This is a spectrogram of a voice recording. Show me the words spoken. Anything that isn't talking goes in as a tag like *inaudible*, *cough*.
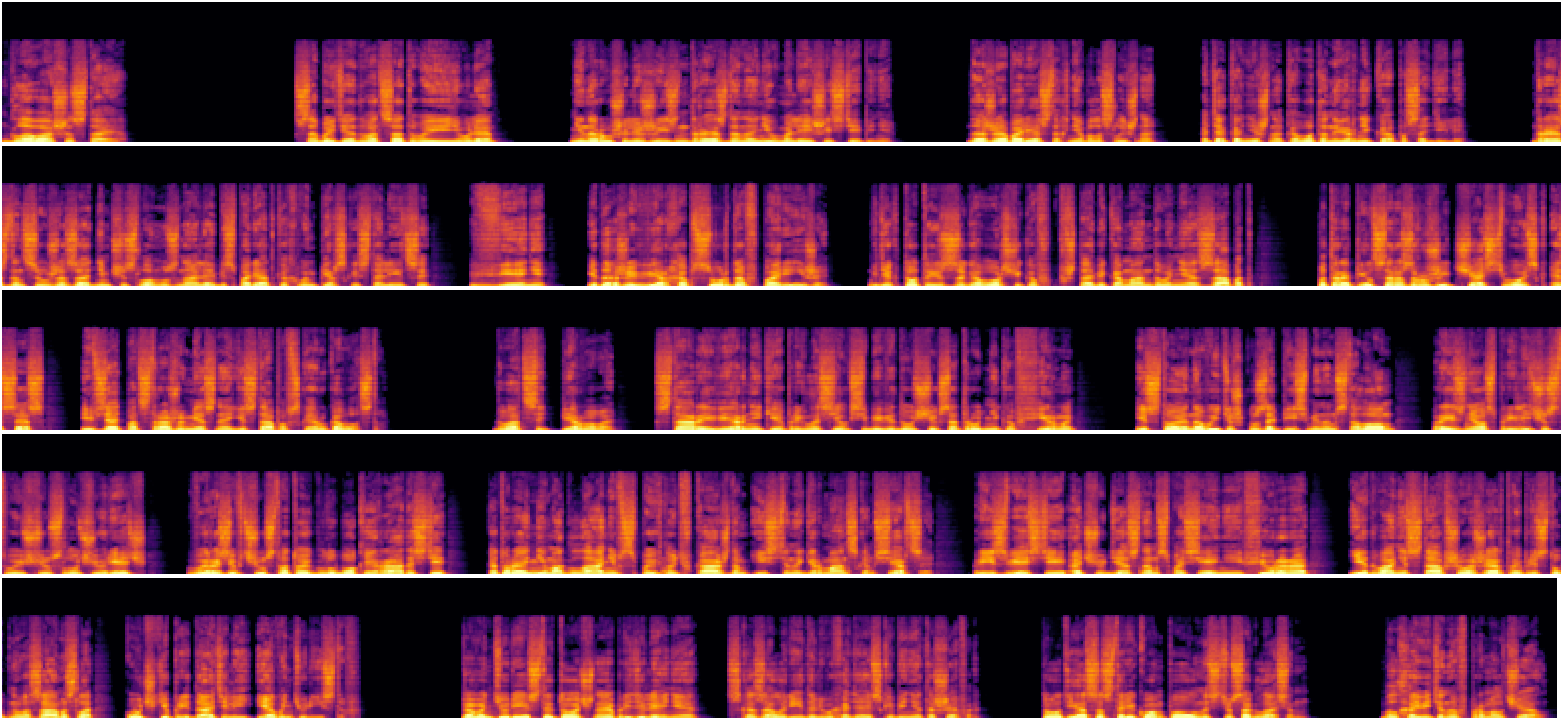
Глава шестая. События 20 июля не нарушили жизнь Дрездена ни в малейшей степени. Даже об арестах не было слышно, хотя, конечно, кого-то наверняка посадили. Дрезденцы уже задним числом узнали о беспорядках в имперской столице, в Вене и даже верх абсурда в Париже, где кто-то из заговорщиков в штабе командования «Запад» поторопился разоружить часть войск СС и взять под стражу местное гестаповское руководство. 21-го старый Вернике пригласил к себе ведущих сотрудников фирмы и, стоя на вытяжку за письменным столом, произнес приличествующую случаю речь, выразив чувство той глубокой радости, которая не могла не вспыхнуть в каждом истинно германском сердце — при известии о чудесном спасении фюрера, едва не ставшего жертвой преступного замысла кучки предателей и авантюристов. «Авантюристы — точное определение», — сказал Ридель, выходя из кабинета шефа. «Тут я со стариком полностью согласен». Болховитинов промолчал.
